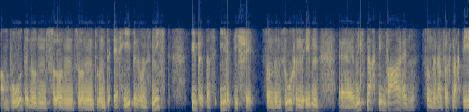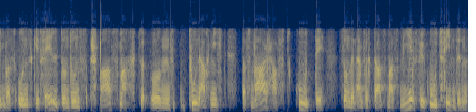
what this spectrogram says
am Boden und, und, und, und erheben uns nicht über das Irdische, sondern suchen eben äh, nicht nach dem Wahren, sondern einfach nach dem, was uns gefällt und uns Spaß macht und tun auch nicht das wahrhaft Gute, sondern einfach das, was wir für gut finden.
